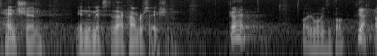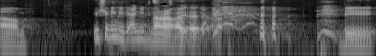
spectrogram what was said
tension in the midst of that conversation. Go ahead. Oh, you want me to talk? Yeah. Um, you're shooting me. I need to. No, no, no. I, I, uh, the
